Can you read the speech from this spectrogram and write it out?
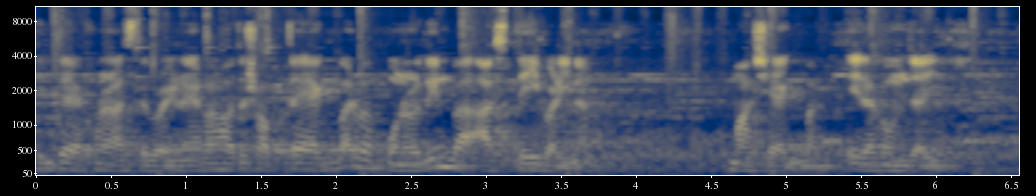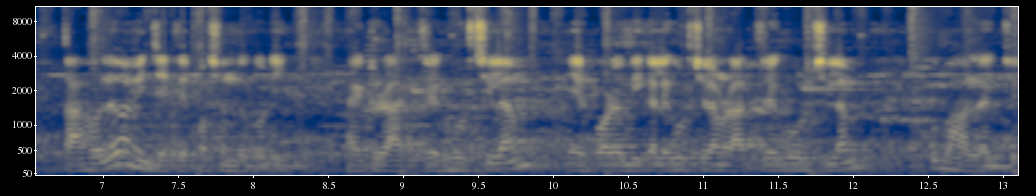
কিন্তু এখন আর আসতে পারি না। এখন হয়তো সপ্তাহে একবার বা পনেরো দিন বা আসতেই পারি না। মাসে একবার, এরকম যাই। তাহলেও আমি যেতে পছন্দ করি। একটু রাত্রে ঘুরছিলাম এরপরে বিকালে ঘুরছিলাম, রাত্রে ঘুরছিলাম। খুব ভালো লাগছিল।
